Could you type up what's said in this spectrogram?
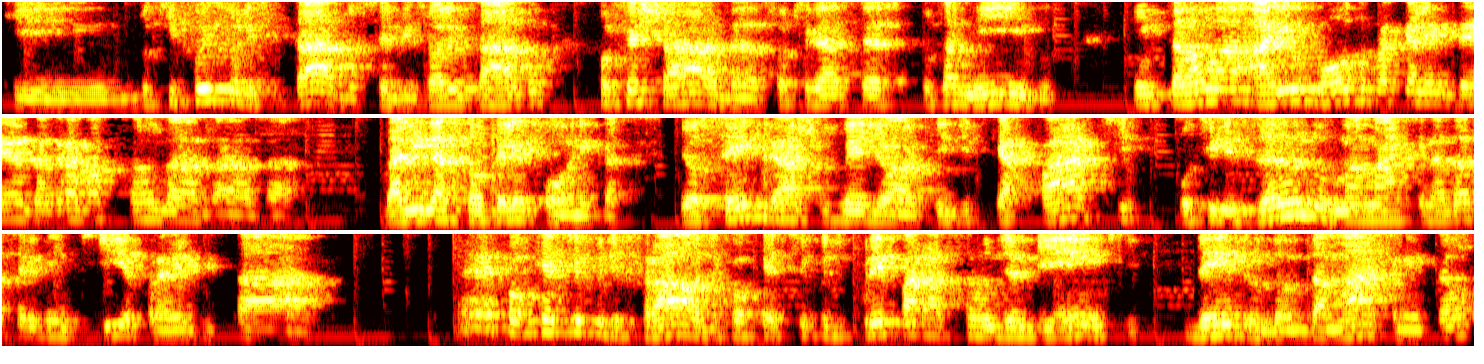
que, do que foi solicitado ser visualizado for fechada, só tiver acesso para os amigos. Então, aí eu volto para aquela ideia da gravação da, da, da, da, ligação telefônica. Eu sempre acho melhor pedir que a parte, utilizando uma máquina da serventia para evitar é, qualquer tipo de fraude, qualquer tipo de preparação de ambiente dentro do, da máquina. Então,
